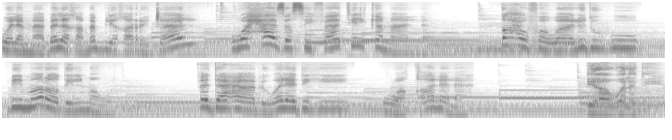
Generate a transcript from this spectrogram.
ولما بلغ مبلغ الرجال وحاز صفات الكمال ضعف والده بمرض الموت فدعا بولده وقال له يا ولدي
